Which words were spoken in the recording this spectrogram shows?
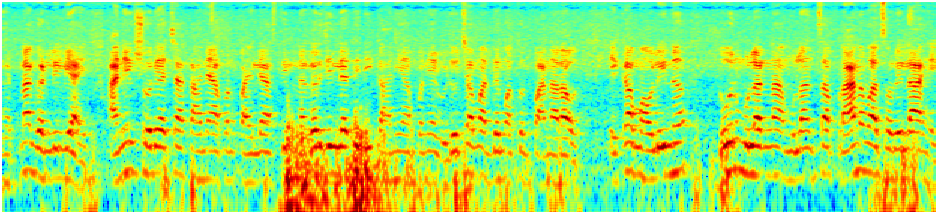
घटना घडलेली आहे. अनेक शौर्याच्या कहाण्या आपण पाहिल्या असतील. नगर जिल्ह्यातील ही कहाणी आपण या व्हिडिओच्या माध्यमातून पाहणार आहोत. एका माऊलीनं दोन मुलांना मुलांचा प्राण वाचवलेला आहे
